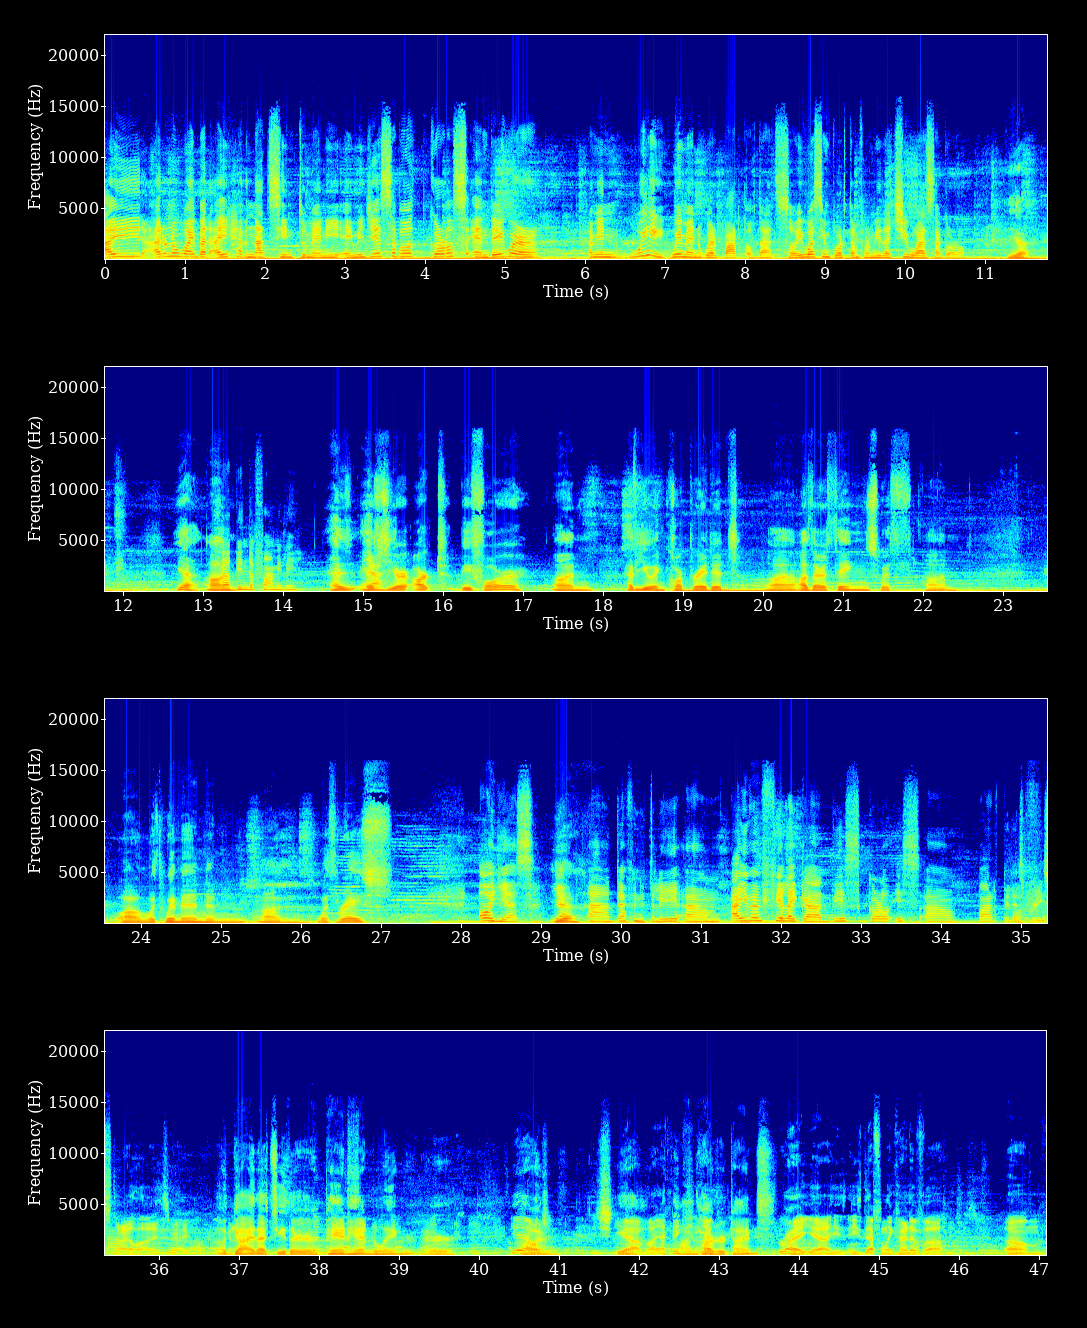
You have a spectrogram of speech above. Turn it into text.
I I don't know why, but I have not seen too many images about girls, and they were. I mean, we women were part of that, so it was important for me that she was a girl Yeah. Yeah. Um, helping the family. Has has Yeah. your art before? Um, have you incorporated uh, other things with um, uh, with women and um, with race? Oh yes, yeah, Uh, definitely. Um, I even feel like uh, this girl is uh. It is pretty stylized, right? A guy that's either panhandling or Yeah, on, which- sh- yeah, well, I think on yeah, harder times. Right. Yeah. He's, he's definitely kind of. Uh, um,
